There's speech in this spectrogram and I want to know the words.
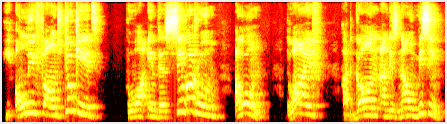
He only found two kids who were in their single room alone the wife had gone and is now missing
